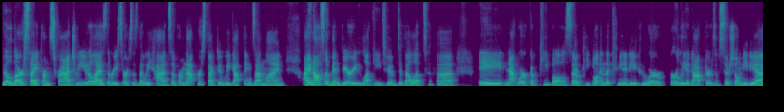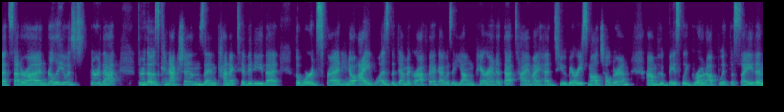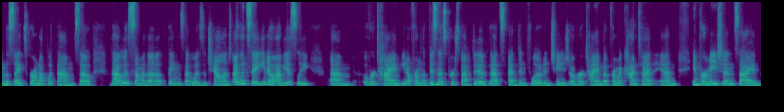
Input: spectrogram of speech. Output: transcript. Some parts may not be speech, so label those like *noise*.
build our site from scratch. We utilized the resources that we had. So from that perspective, we got things online. I had also been very lucky to have developed uh, a network of people. So people in the community who were early adopters of social media, et cetera. And really it was through that, through those connections and connectivity that the word spread. You know, I was the demographic. I was a young parent at that time. I had two very small children um, who basically grown up with the site and the site's grown up with them. So that was some of the things that was a challenge. I would say, you know, obviously um, over time, you know, from the business perspective, that's ebbed and flowed and changed over time. But from a content and information side,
